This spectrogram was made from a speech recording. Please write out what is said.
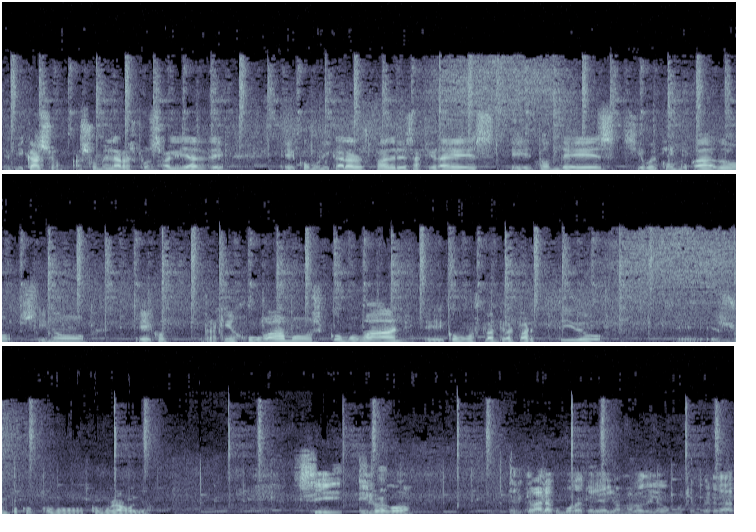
en mi caso asumen la responsabilidad de eh, comunicar a los padres a qué hora es, eh, dónde es, si voy convocado, si no, contra quién jugamos, cómo van, cómo hemos planteado el partido. eso es un poco como, como lo hago yo. Sí, y luego el tema de la convocatoria yo no lo delego mucho en verdad,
